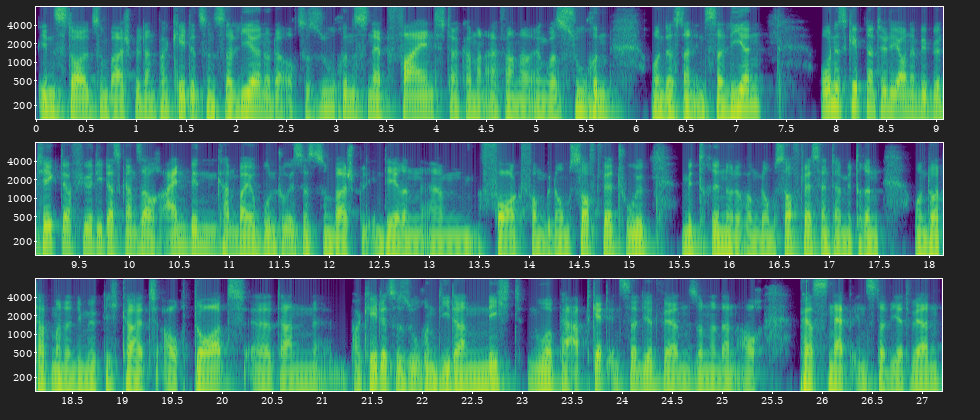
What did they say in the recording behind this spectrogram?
Install zum Beispiel dann Pakete zu installieren oder auch zu suchen, Snap Find, da kann man einfach nach irgendwas suchen und das dann installieren. Und es gibt natürlich auch eine Bibliothek dafür, die das Ganze auch einbinden kann. Bei Ubuntu ist das zum Beispiel in deren ähm, Fork vom GNOME Software Tool mit drin oder vom GNOME Software Center mit drin. Und dort hat man dann die Möglichkeit, auch dort äh, dann Pakete zu suchen, die dann nicht nur per apt-get installiert werden, sondern dann auch per Snap installiert werden.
